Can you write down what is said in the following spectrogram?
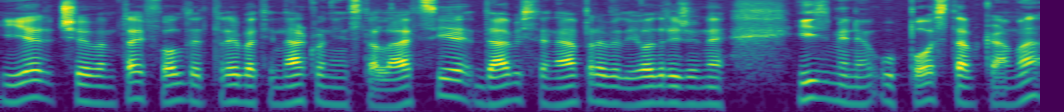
jer će vam taj folder trebati nakon instalacije da biste napravili određene izmjene u postavkama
